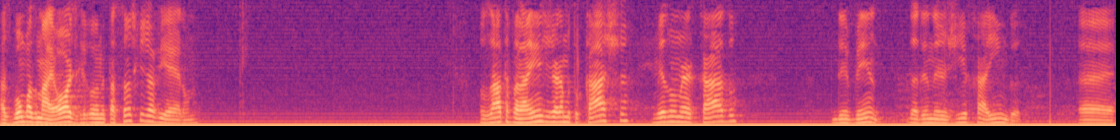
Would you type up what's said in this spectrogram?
as bombas maiores de regulamentação acho que já vieram. Né? Os atos a Engie gera muito caixa, mesmo mercado devendo da energia caindo. É,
